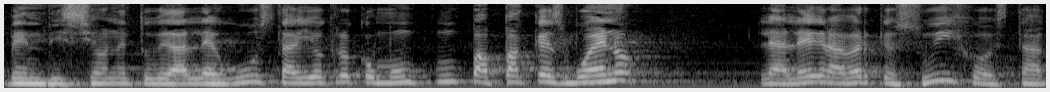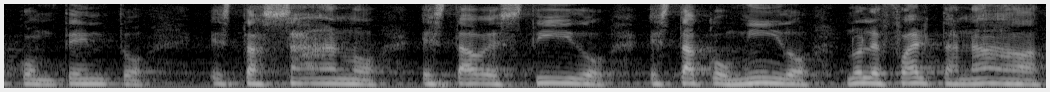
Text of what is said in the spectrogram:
bendición en tu vida. Le gusta, yo creo como un, un papá que es bueno, le alegra ver que su hijo está contento, está sano, está vestido, está comido, no le falta nada.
